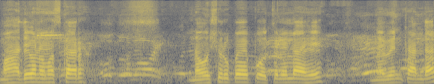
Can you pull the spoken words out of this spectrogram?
महादेव नमस्कार. नऊशे रुपये पोचलेला आहे नवीन कांदा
